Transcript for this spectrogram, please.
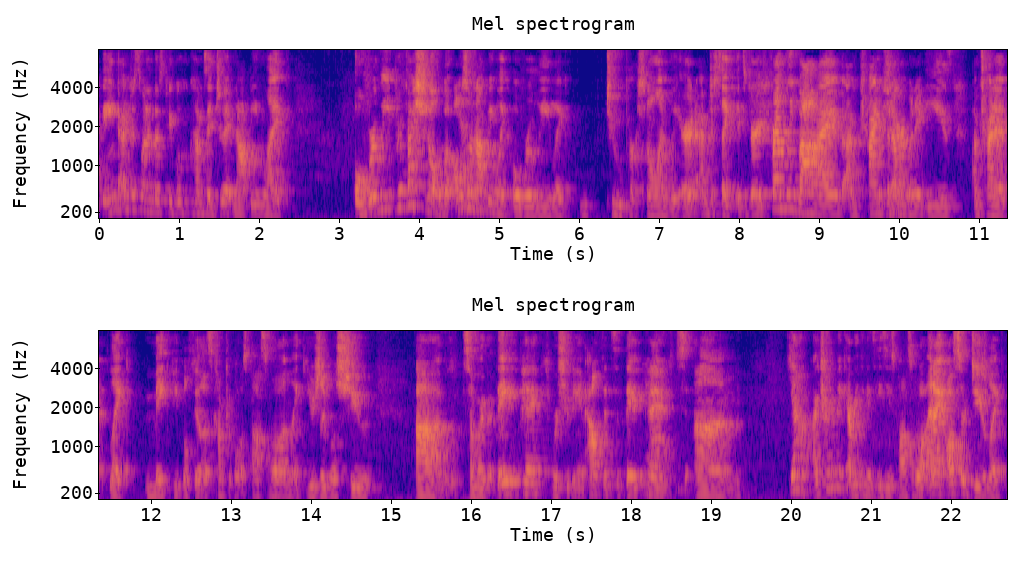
think I'm just one of those people who comes into it not being like overly professional, but also Yeah. not being like overly like too personal and weird. I'm just like it's a very friendly vibe. I'm trying to put Sure. everyone at ease. I'm trying to like make people feel as comfortable as possible. And like usually we'll shoot um, somewhere that they've picked. We're shooting in outfits that they've Yeah. picked. Um, yeah, I try to make everything as easy as possible. And I also do like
